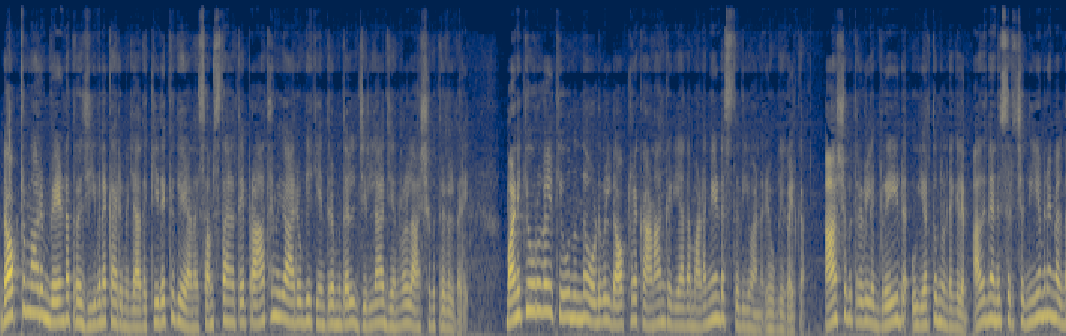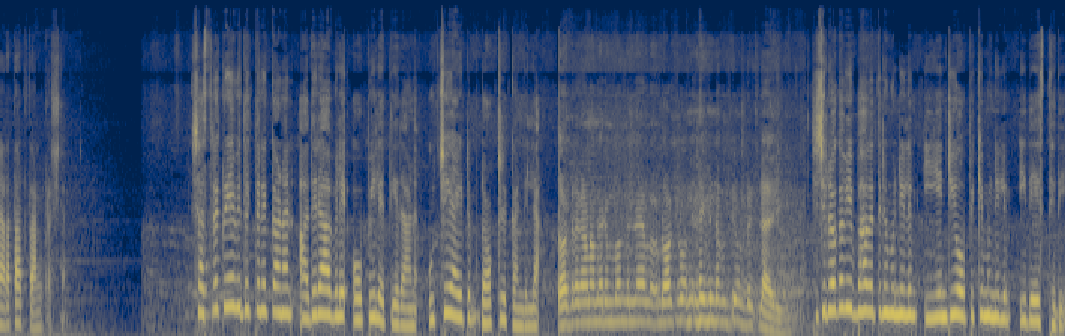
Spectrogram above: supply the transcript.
ഡോക്ടർമാരും വേണ്ടത്ര ജീവനക്കാരുമില്ലാതെ കിതയ്ക്കുകയാണ് സംസ്ഥാനത്തെ പ്രാഥമിക ആരോഗ്യ കേന്ദ്രം മുതൽ ജില്ലാ ജനറൽ ആശുപത്രികൾ വരെ. മണിക്കൂറുകൾ ക്യൂ നിന്ന് ഒടുവിൽ ഡോക്ടറെ കാണാൻ കഴിയാതെ മടങ്ങേണ്ട സ്ഥിതിയുമാണ് രോഗികൾക്ക്. ആശുപത്രികളിലെ ഗ്രേഡ് ഉയർത്തുന്നുണ്ടെങ്കിലും അതിനനുസരിച്ച് നിയമനങ്ങൾ നടത്താത്തതാണ് പ്രശ്നം. ശസ്ത്രക്രിയ വിദഗ്ധനെ കാണാൻ അതിരാവിലെ ഒ പിയിലെത്തിയതാണ്. ഉച്ചയായിട്ടും ഡോക്ടറെ കണ്ടില്ല. ഡോക്ടറെ കാണാൻ വരുമ്പം പിന്നെ ഡോക്ടർ വന്നില്ലെങ്കിൽ പിന്നെ ബുദ്ധിമുട്ടില്ലായിരിക്കും. ശിശുരോഗ വിഭാഗത്തിനു മുന്നിലും ഇ എൻ ടി ഒ പിക്ക് മുന്നിലും ഇതേ സ്ഥിതി.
